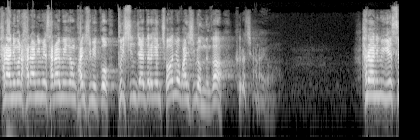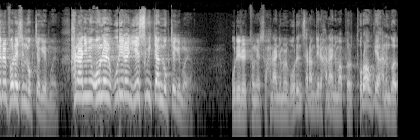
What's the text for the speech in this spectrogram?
하나님은 하나님의 사람에게는 관심 있고 불신자들에게는 전혀 관심이 없는가? 그렇지 않아요. 하나님이 예수를 보내신 목적이 뭐예요? 하나님이 오늘 우리를 예수 믿게 한 목적이 뭐예요? 우리를 통해서 하나님을 모르는 사람들이 하나님 앞으로 돌아오게 하는 것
